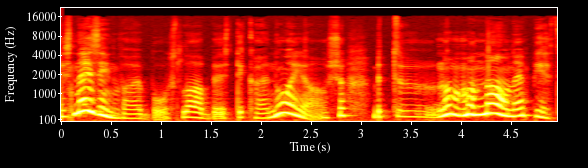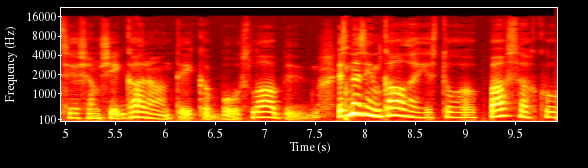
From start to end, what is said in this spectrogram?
es nezinu, vai būs labi, es tikai nojaušu, bet nu, man nav nepieciešama šī garantija, ka būs labi. Es nezinu, kā lai es to pasaku,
